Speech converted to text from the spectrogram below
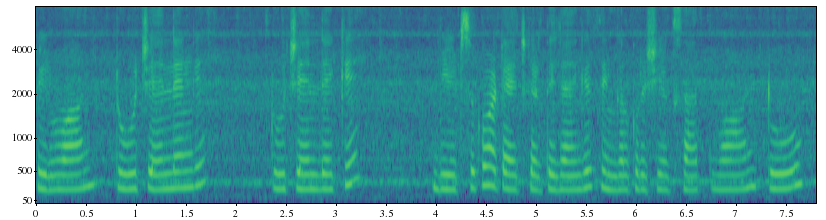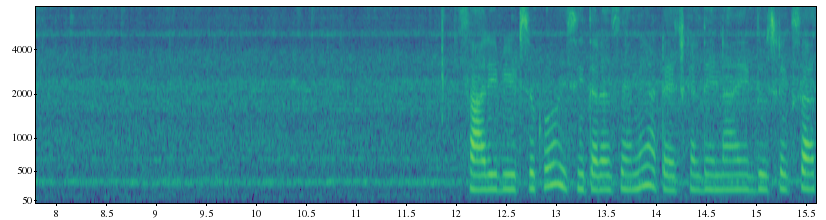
फिर वन टू चेन लेंगे टू चेन लेके बीट्स को अटैच करते जाएँगे सिंगल क्रोशिया के साथ। वन टू सारी बीट्स को इसी तरह से हमें अटैच कर देना है एक दूसरे के साथ।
